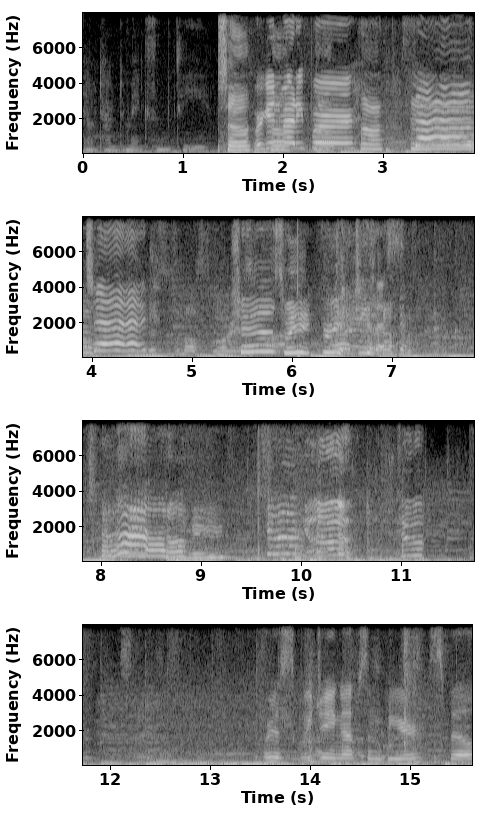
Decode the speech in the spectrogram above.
Now time to make some tea. So We're getting uh, ready for uh, uh, sound check. Je suis free. Oh Jesus. Out of me. We're just squeegeeing up some beer spill.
